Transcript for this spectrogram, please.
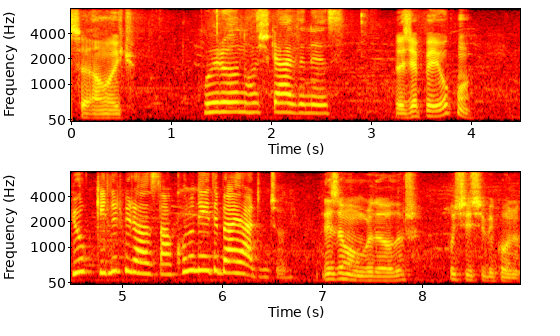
Selamünaleyküm. Buyurun, hoş geldiniz. Recep Bey yok mu? Yok, gelir birazdan. Konu neydi ben yardımcı olayım. Ne zaman burada olur? Hususi bir konu.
